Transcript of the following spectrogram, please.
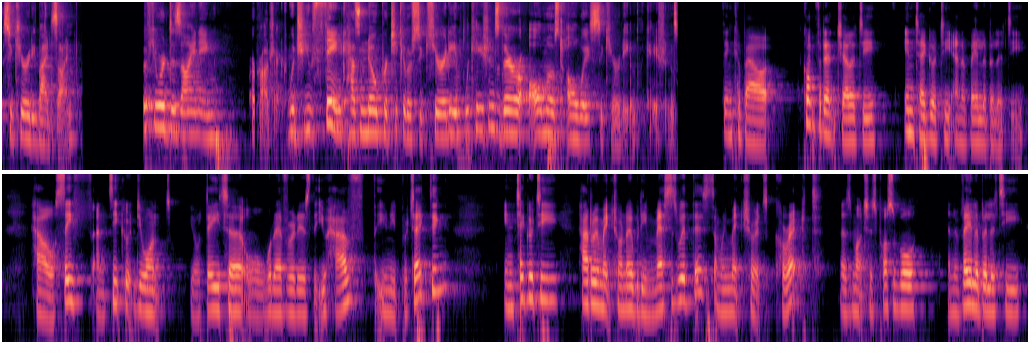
Security by design. If you're designing a project which you think has no particular security implications, there are almost always security implications. Think about confidentiality, integrity, and availability. How safe and secret do you want your data or whatever it is that you have that you need protecting? Integrity, how do we make sure nobody messes with this and we make sure it's correct as much as possible? And availability,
